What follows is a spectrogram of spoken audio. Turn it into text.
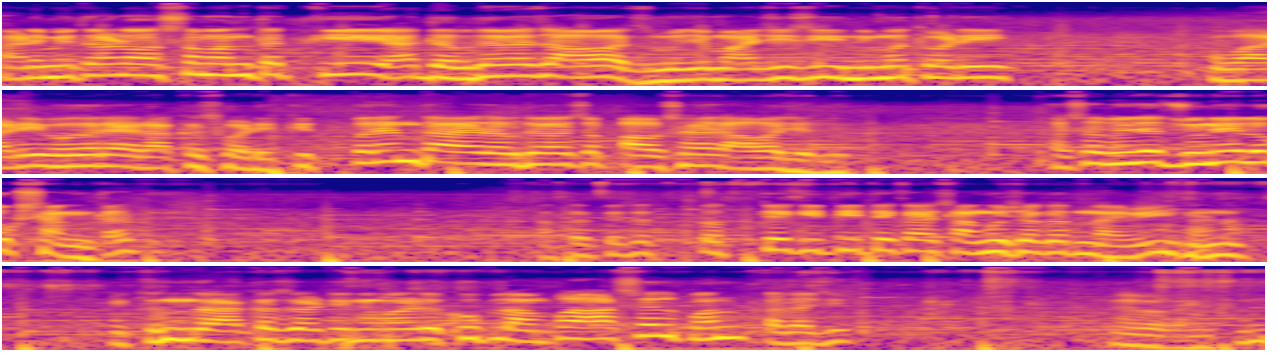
आणि मित्रांनो असं म्हणतात की ह्या धबधब्याचा आवाज म्हणजे माझी जी निमतवाडी वाडी वगैरे आहे राकसवाडी तिथपर्यंत आहे धबधब्याचा पावसाळ्यात आवाज येतो. असं म्हणजे जुने लोक सांगतात. आता त्याच्यात तथ्य किती ते काय सांगू शकत नाही मी है ना? इथून राकसवाडी निमतवाडी खूप लांब पण असेल पण कदाचित. नाही बघा इथून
